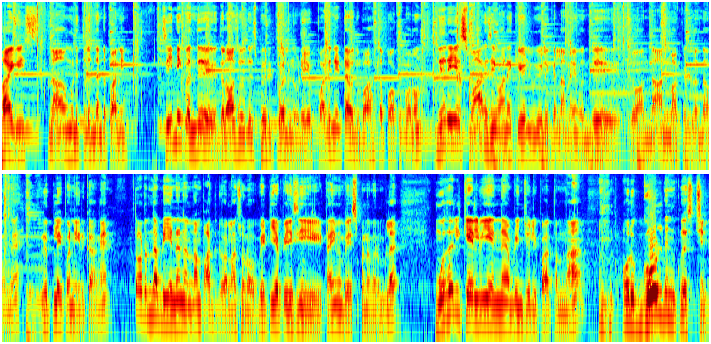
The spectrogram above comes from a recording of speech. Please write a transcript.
ஹாய் கைஸ் நான் உங்களுக்கு இந்த பாணி இன்னைக்கு வந்து the loss of the spirit வேர்ல்டுடைய பதினெட்டாவது பாகத்தை பார்க்க போகிறோம் நிறைய சுவாரஸ்யமான கேள்விகளுக்கு எல்லாமே வந்து ஸோ அந்த ஆன்மாக்கள் வந்து அவங்க ரிப்ளை பண்ணியிருக்காங்க. தொடர்ந்து அப்படி என்னென்னலாம் பார்த்துட்டு வரலாம் ஸோ வெட்டியாக பேசி டைமை வேஸ்ட் பண்ண விரும்பல. முதல் கேள்வி என்ன அப்படின்னு சொல்லி பார்த்தோம்னா ஒரு கோல்டன் கொஸ்டின்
